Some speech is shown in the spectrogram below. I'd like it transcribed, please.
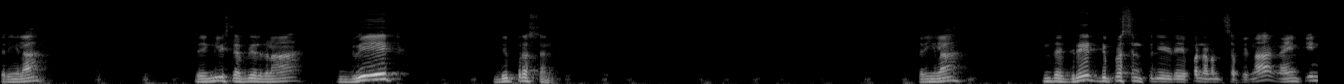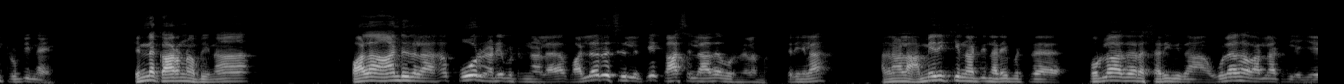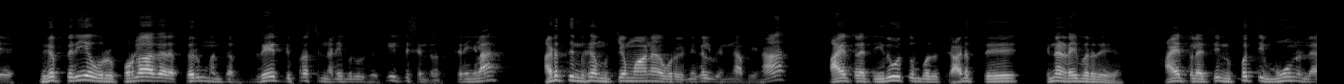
சரிங்களா? இது இங்கிலீஷில் எப்படி எழுதலாம்? கிரேட் டிப்ரெஷன் சரிங்களா? இந்த கிரேட் டிப்ரெஷன் பீரியட் எப்போ நடந்துச்சு அப்படின்னா நைன்டீன் டுவெண்ட்டி நைன் என்ன காரணம் அப்படின்னா பல ஆண்டுகளாக போர் நடைபெற்றனால வல்லரசுகளுக்கே காசு இல்லாத ஒரு நிலைமை சரிங்களா? அதனால அமெரிக்க நாட்டில் நடைபெற்ற பொருளாதார சரிவு தான் உலக வரலாற்றிலேயே மிகப்பெரிய ஒரு பொருளாதார பெருமந்தம் கிரேட் டிப்ரெஷன் நடைபெறுவதற்கு இட்டு சென்றது சரிங்களா? அடுத்து மிக முக்கியமான ஒரு நிகழ்வு என்ன அப்படின்னா ஆயிரத்தி தொள்ளாயிரத்தி இருபத்தி ஒன்பதுக்கு அடுத்து என்ன நடைபெறுது? ஆயிரத்தி தொள்ளாயிரத்தி முப்பத்தி மூணில்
